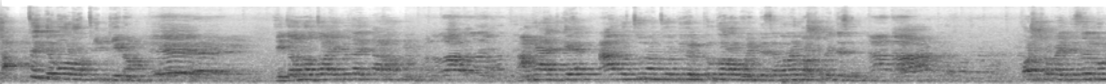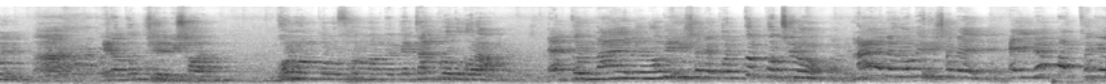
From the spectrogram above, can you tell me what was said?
সবথেকে বড় ঠিক কিনা আমি আজকে আলোচনা যদিও একটু গরম হইতেছে, মনে কষ্ট হইতেছে কষ্ট পাইতেছেন মনে? এটা দুঃখের বিষয়। ঘনন্ত মুসলমানদেরকে জাগ্রত করা। একজন নায়েবের নবী হিসেবে কর্তব্য ছিল। নায়েবের নবী হিসেবে এই মেম্বার থেকে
